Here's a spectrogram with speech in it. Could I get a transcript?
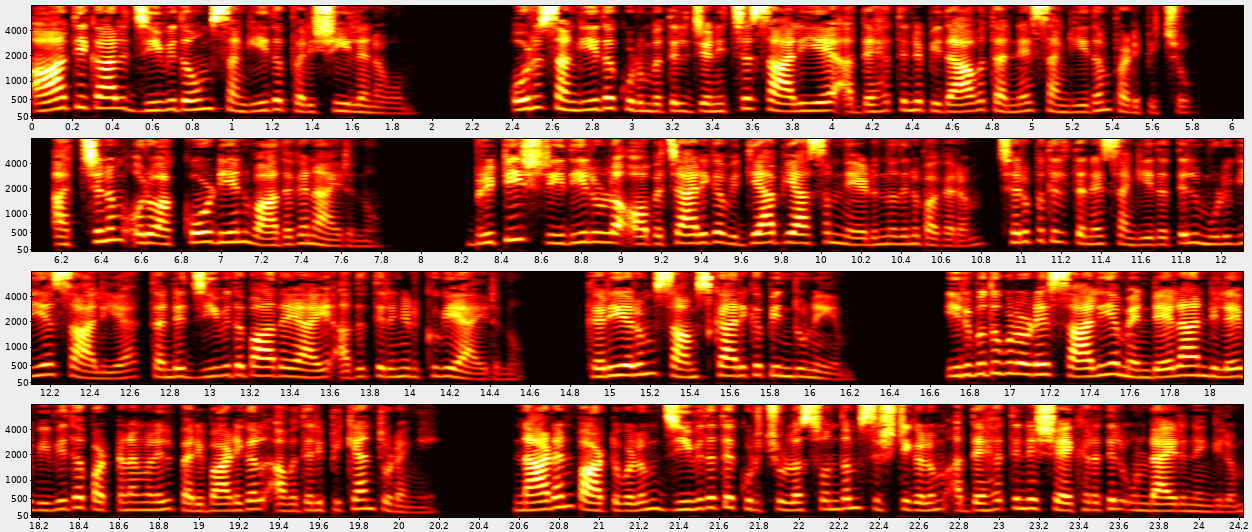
ആദ്യകാല ജീവിതവും സംഗീത പരിശീലനവും ഒരു സംഗീത കുടുംബത്തിൽ ജനിച്ച സാലിയെ അദ്ദേഹത്തിന്റെ പിതാവ് തന്നെ സംഗീതം പഠിപ്പിച്ചു. അച്ഛനും ഒരു അക്കോർഡിയൻ വാദകനായിരുന്നു ബ്രിട്ടീഷ് രീതിയിലുള്ള ഔപചാരിക വിദ്യാഭ്യാസം നേടുന്നതിനു പകരം ചെറുപ്പത്തിൽ തന്നെ സംഗീതത്തിൽ മുഴുകിയ സാലിയ തന്റെ ജീവിതപാതയായി അത് തിരഞ്ഞെടുക്കുകയായിരുന്നു. കരിയറും സാംസ്കാരിക പിന്തുണയും. ഇരുപതുകളുടെ സാലിയ മെന്റേലാൻഡിലെ വിവിധ പട്ടണങ്ങളിൽ പരിപാടികൾ അവതരിപ്പിക്കാൻ തുടങ്ങി. നാടൻ പാട്ടുകളും ജീവിതത്തെക്കുറിച്ചുള്ള സ്വന്തം സൃഷ്ടികളും അദ്ദേഹത്തിന്റെ ശേഖരത്തിൽ ഉണ്ടായിരുന്നെങ്കിലും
